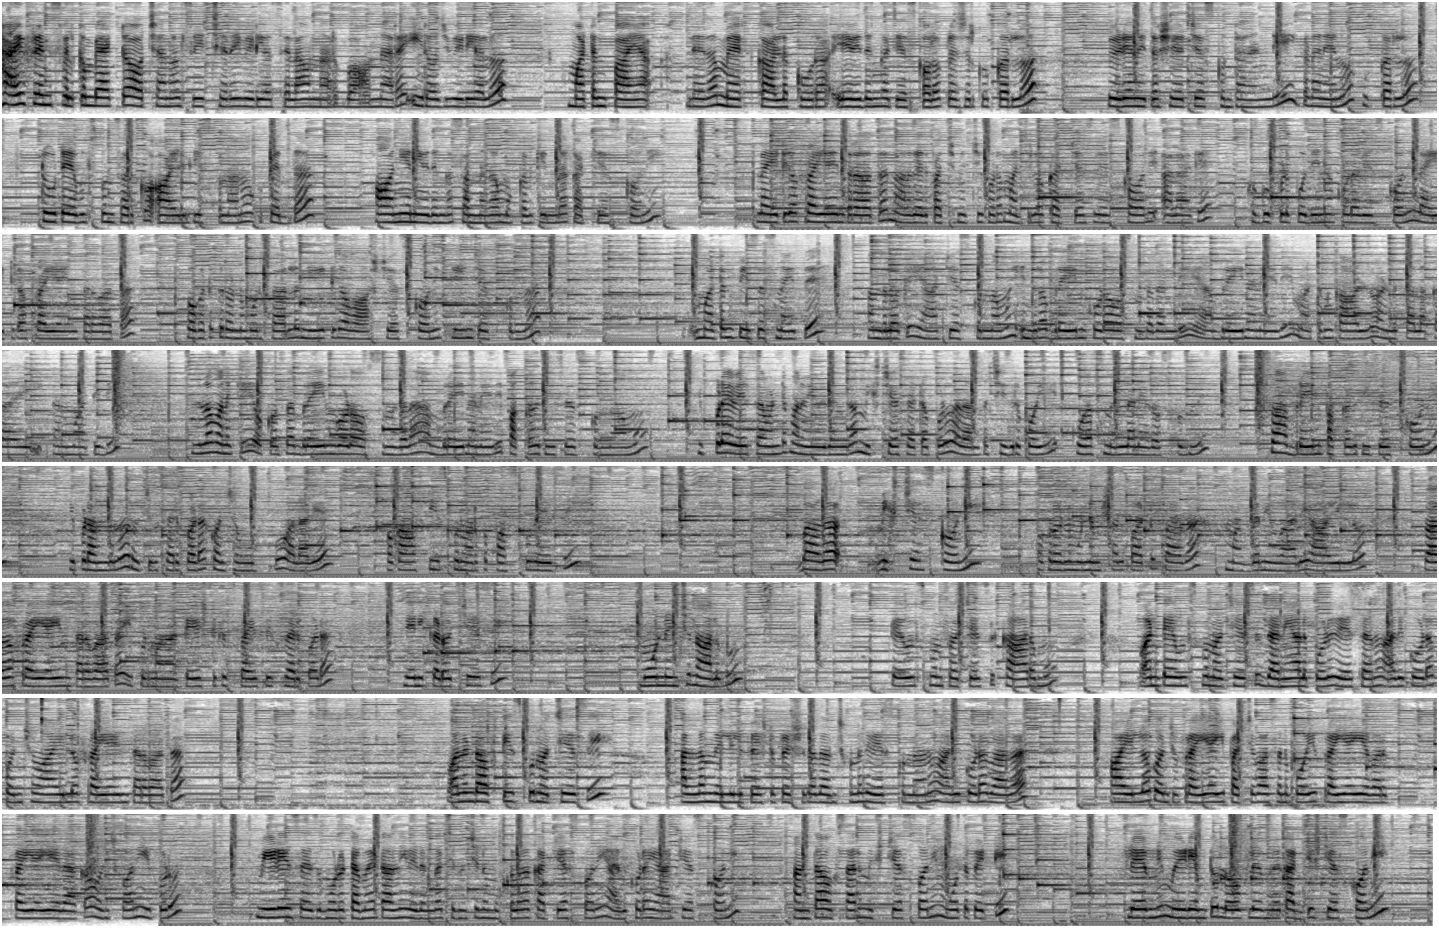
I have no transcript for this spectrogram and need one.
Hi friends welcome back to our channel sweet cherry videos. ఎలా ఉన్నారు? బాగున్నారా? ఈరోజు వీడియోలో మటన్ పాయ లేదా మేక కాళ్ళ కూర ఏ విధంగా చేసుకోవాలో ప్రెషర్ కుక్కర్లో వీడియో మీతో షేర్ చేసుకుంటానండి. ఇక్కడ నేను కుక్కర్లో టూ టేబుల్ స్పూన్స్ వరకు ఆయిల్ తీసుకున్నాను. ఒక పెద్ద ఆనియన్ ఈ విధంగా సన్నగా ముక్కల కింద కట్ చేసుకొని లైట్గా ఫ్రై అయిన తర్వాత నాలుగైదు పచ్చిమిర్చి కూడా మధ్యలో కట్ చేసి వేసుకోవాలి. అలాగే ఒక గుప్పుడు పుదీనా కూడా వేసుకొని లైట్గా ఫ్రై అయిన తర్వాత ఒకటికి రెండు మూడు సార్లు నీట్గా వాష్ చేసుకొని క్లీన్ చేసుకున్న మటన్ పీసెస్ని అయితే అందులోకి యాడ్ చేసుకుందాము ఇందులో బ్రెయిన్ కూడా వస్తుంది కదండి. ఆ బ్రెయిన్ అనేది మటన్ కాళ్ళు అండ్ తలకాయ అనమాట ఇది. ఇందులో మనకి ఒక్కోసారి బ్రెయిన్ కూడా వస్తుంది కదా. ఆ బ్రెయిన్ అనేది పక్కకు తీసేసుకుందాము ఇప్పుడే వేసామంటే మనం ఈ విధంగా మిక్స్ చేసేటప్పుడు అదంతా చిదిరిపోయి కూర స్మెల్ అనేది వస్తుంది. సో ఆ బ్రెయిన్ పక్కకు తీసేసుకొని ఇప్పుడు అందులో రుచికి సరిపడా కొంచెం ఉప్పు అలాగే ఒక హాఫ్ టీ స్పూన్ వరకు పసుపు వేసి బాగా మిక్స్ చేసుకొని ఒక రెండు మూడు నిమిషాల పాటు బాగా మగ్గనివ్వాలి ఆయిల్లో. బాగా ఫ్రై అయిన తర్వాత ఇప్పుడు మన టేస్ట్కి స్పైసీకి సరిపడా నేను ఇక్కడ వచ్చేసి మూడు నుంచి నాలుగు టేబుల్ స్పూన్స్ వచ్చేసి కారము వన్ టేబుల్ స్పూన్ వచ్చేసి ధనియాల పొడి వేసాను. అది కూడా కొంచెం ఆయిల్లో ఫ్రై అయిన తర్వాత one and half teaspoon వచ్చేసి అల్లం వెల్లుల్లి పేస్ట్ ఫ్రెష్గా దంచుకున్నది వేసుకున్నాను. అది కూడా బాగా ఆయిల్లో కొంచెం ఫ్రై అయ్యి పచ్చివాసన పోయి ఫ్రై అయ్యే వరకు ఫ్రై అయ్యేదాకా ఉంచుకొని ఇప్పుడు మీడియం సైజు మూడు టమాటాలని ఈ విధంగా చిన్న చిన్న ముక్కలుగా కట్ చేసుకొని అవి కూడా యాడ్ చేసుకొని అంతా ఒకసారి మిక్స్ చేసుకొని మూత పెట్టి ఫ్లేమ్ని మీడియం టు లో ఫ్లేమ్లోకి అడ్జస్ట్ చేసుకొని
